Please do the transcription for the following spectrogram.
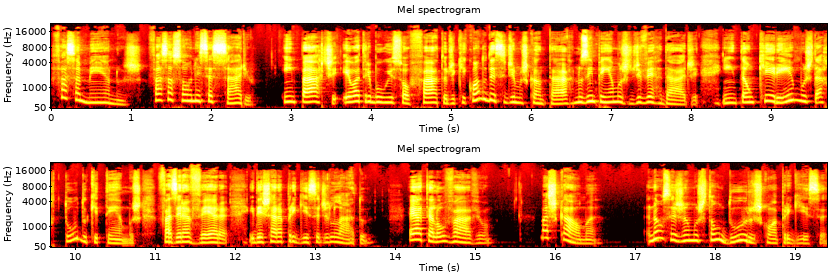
faça menos, faça só o necessário. Em parte, eu atribuo isso ao fato de que, quando decidimos cantar, nos empenhamos de verdade e então queremos dar tudo o que temos, fazer a vera e deixar a preguiça de lado. É até louvável. Mas calma, não sejamos tão duros com a preguiça,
